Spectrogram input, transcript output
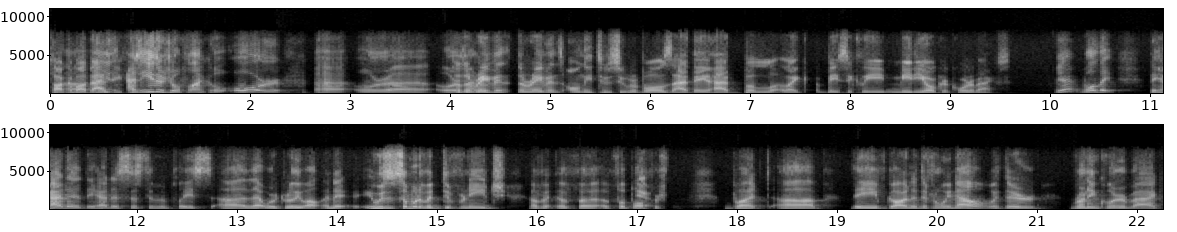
Talk uh, about that e- as either Joe Flacco or uh, or uh, or So the Ravens, the Ravens' only two Super Bowls had they had below like basically mediocre quarterbacks. Yeah, well, they they had a they had a system in place uh, that worked really well, and it, it was somewhat of a different age of of, uh, of football Yeah. for sure. But uh, they've gone a different way now with their running quarterback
